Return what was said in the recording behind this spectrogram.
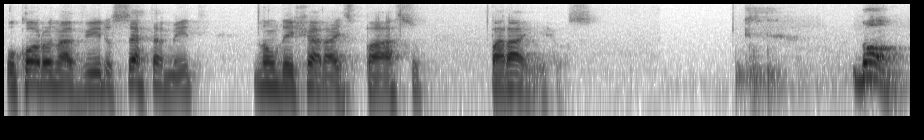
O coronavírus certamente não deixará espaço para erros. Bom,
